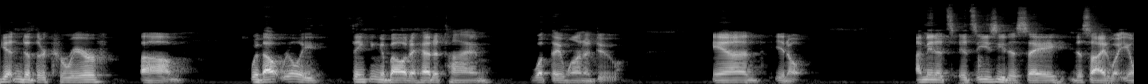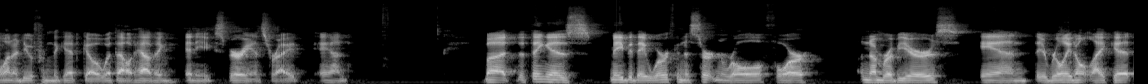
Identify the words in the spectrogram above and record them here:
get into their career um, without really thinking about ahead of time what they want to do. And you know I mean, it's it's easy to say decide what you want to do from the get go without having any experience, right? And but the thing is, maybe they work in a certain role for a number of years and they really don't like it,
